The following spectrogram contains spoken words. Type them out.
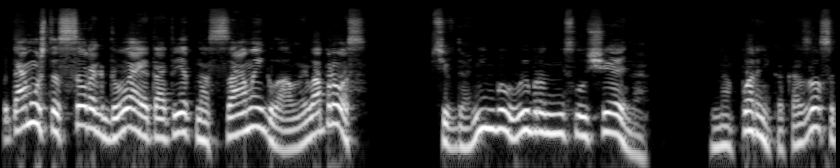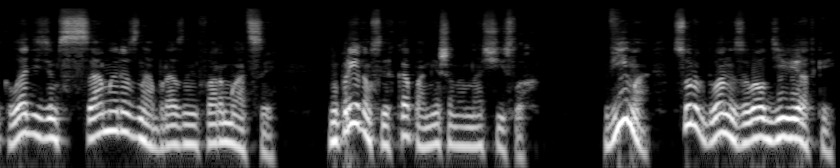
потому что 42 – это ответ на самый главный вопрос. Псевдоним был выбран не случайно. Напарник оказался кладезем самой разнообразной информации, но при этом слегка помешанным на числах. Вима 42 называл девяткой,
